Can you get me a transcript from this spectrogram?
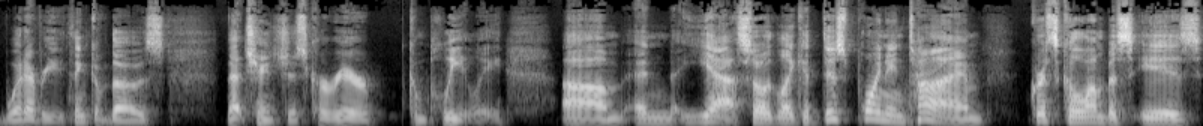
whatever you think of those, that changed his career completely. Um, and yeah, so like at this point in time, Chris Columbus is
